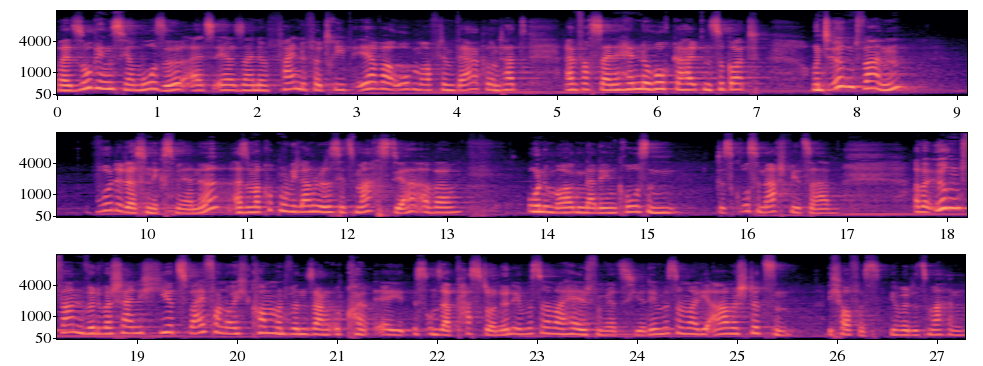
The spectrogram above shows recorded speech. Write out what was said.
Weil so ging es ja Mose, als er seine Feinde vertrieb. Er war oben auf dem Berg und hat einfach seine Hände hochgehalten zu Gott. Und irgendwann wurde das nichts mehr, ne? Also mal gucken, wie lange du das jetzt machst, ja? Aber ohne morgen da den großen, das große Nachspiel zu haben. Aber irgendwann würde wahrscheinlich hier zwei von euch kommen und würden sagen, oh, komm, ey, ist unser Pastor, ne? dem müssen wir mal helfen jetzt hier, dem müssen wir mal die Arme stützen. Ich hoffe es, ihr würdet es machen.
